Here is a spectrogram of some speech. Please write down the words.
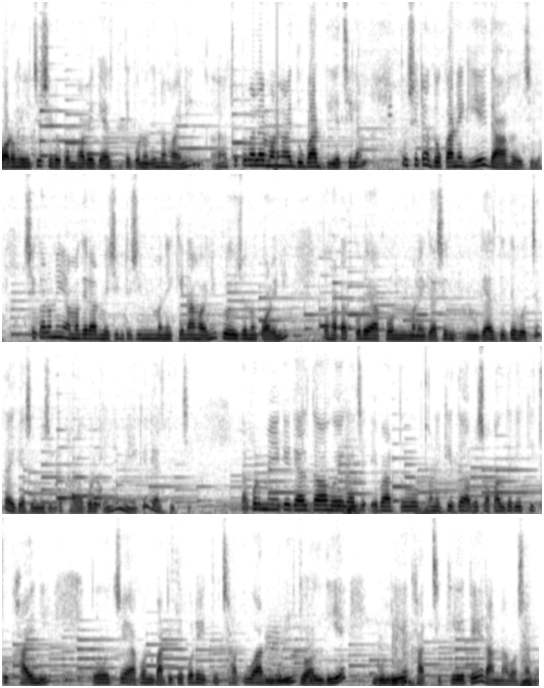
বড় হয়েছে, সেরকমভাবে গ্যাস দিতে কোনোদিনও হয়নি। ছোটোবেলায় মনে হয় দুবার দিয়েছিলাম, তো সেটা দোকানে গিয়েই দেওয়া হয়েছিল। সে কারণেই আমাদের আর মেশিন টেশিন মানে কেনা হয়নি, প্রয়োজনও পড়েনি। তো হঠাৎ করে এখন মানে গ্যাসের গ্যাস দিতে হচ্ছে, তাই গ্যাসের মেশিনটা ভাড়া করে এনে মেয়েকে গ্যাস দিচ্ছি। তারপর মেয়েকে গ্যাস দেওয়া হয়ে গেছে। এবার তো মানে খেতে হবে, সকাল থেকে কিছু খাইনি। তো হচ্ছে এখন বাটিতে করে একটু ছাতু আর মুড়ি, জল দিয়ে গুলিয়ে খাচ্ছি খেয়ে রান্না বসাবো।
